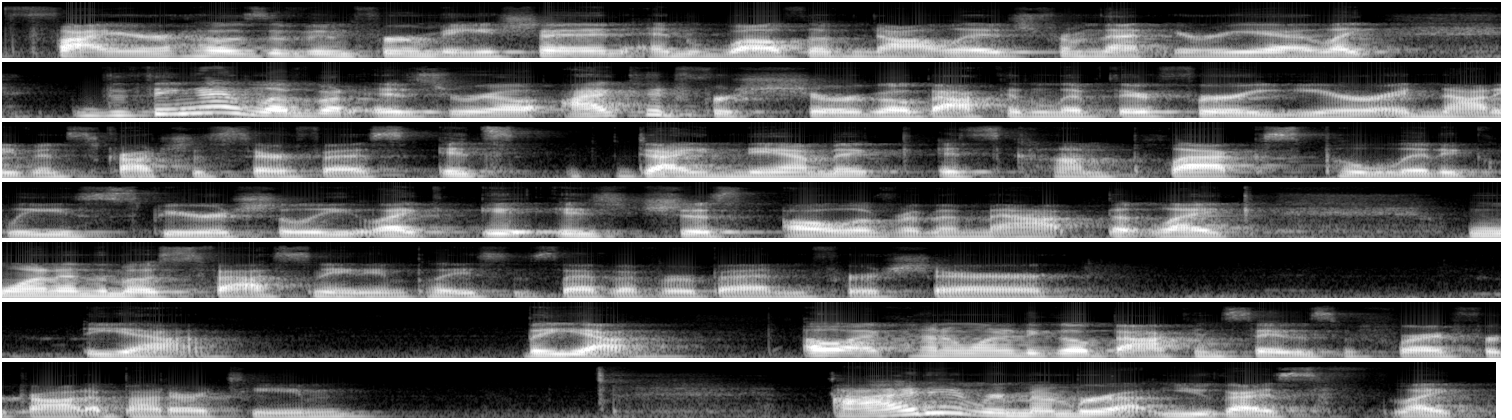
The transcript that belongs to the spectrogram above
fire hose of information and wealth of knowledge from that area. Like the thing i love about israel i could for sure go back and live there for a year and not even scratch the surface. It's dynamic it's complex politically spiritually like it is just all over the map. But like one of the most fascinating places i've ever been for sure. Yeah. But yeah. Oh i kind of wanted to go back and say this before i forgot about our team I didn't remember you guys like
